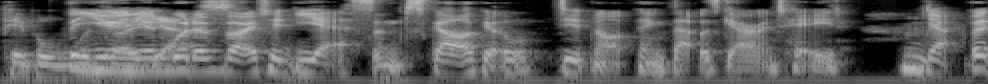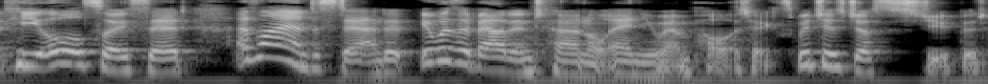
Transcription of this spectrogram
People the would vote union would have voted yes, and Scargill did not think that was guaranteed. Yeah. But he also said, as I understand it, it was about internal NUM politics, which is just stupid.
